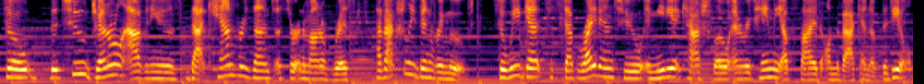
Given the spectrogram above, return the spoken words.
So, the two general avenues that can present a certain amount of risk have actually been removed. So, we get to step right into immediate cash flow and retain the upside on the back end of the deal.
